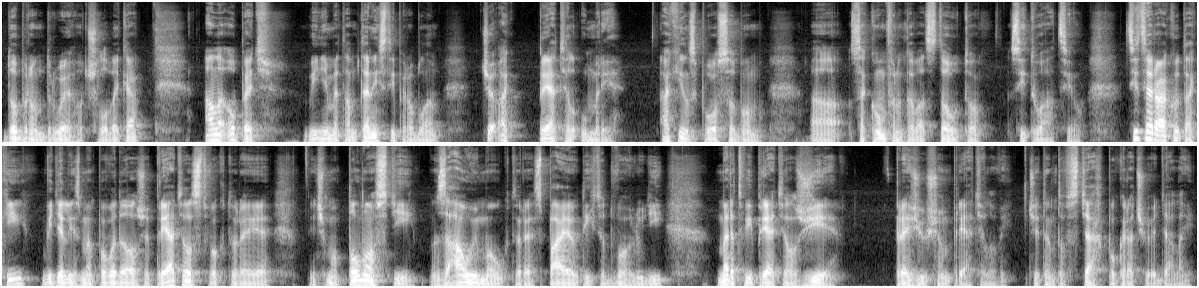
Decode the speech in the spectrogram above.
dobrom druhého človeka, ale opäť vidíme tam ten istý problém. Čo ak priateľ umrie? Akým spôsobom uh, sa konfrontovať s touto situáciou? Cicero ako taký, videli sme, povedal, že priateľstvo, ktoré je niečom o plnosti záujmov, ktoré spájajú týchto dvoch ľudí, mŕtvý priateľ žije v preživšom priateľovi. Čiže tento vzťah pokračuje ďalej.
